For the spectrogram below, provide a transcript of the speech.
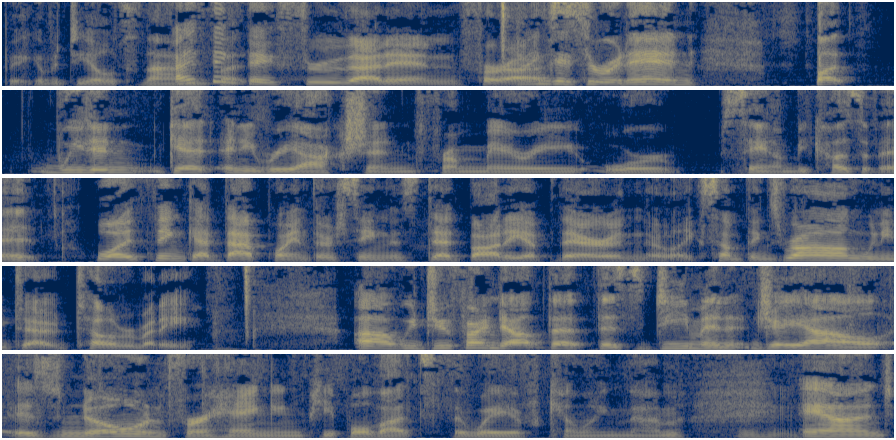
big of a deal to them. i think they threw that in for us I think they threw it in, but we didn't get any reaction from Mary or Sam because of it. well i think at that point they're seeing this dead body up there and they're like something's wrong we need to tell everybody Uh, we do find out that this demon Jael is known for hanging people. That's the way of killing them. And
